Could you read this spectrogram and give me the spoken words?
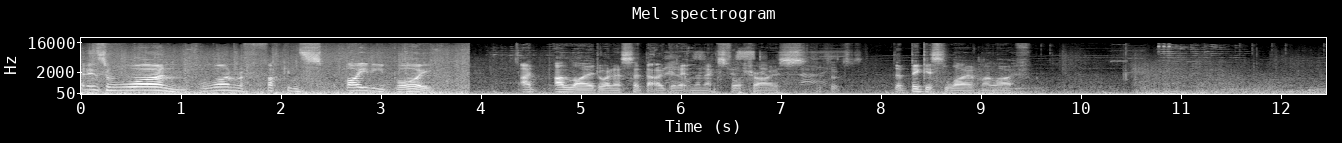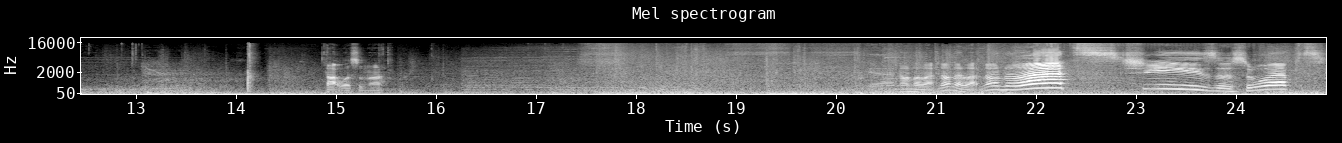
And it's one, one fucking Spidey boy. I, I lied when I said that I'd get it in the next four tries. The biggest lie of my life. That wasn't there. Yeah, none of that, none of that, none of that! Jesus wept!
